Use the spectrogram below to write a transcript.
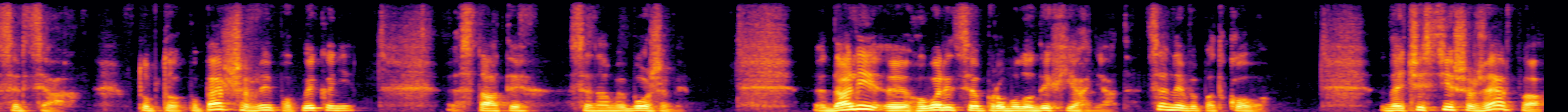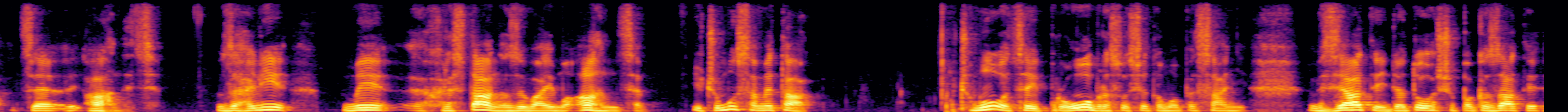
серцях. Тобто, по-перше, ми покликані стати синами Божими. Далі е, говориться про молодих ягнят. Це не випадково. Найчастіша жертва це агнець. Взагалі, ми Христа називаємо агнцем. І чому саме так? Чому оцей прообраз у Святому Писанні взятий для того, щоб показати,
